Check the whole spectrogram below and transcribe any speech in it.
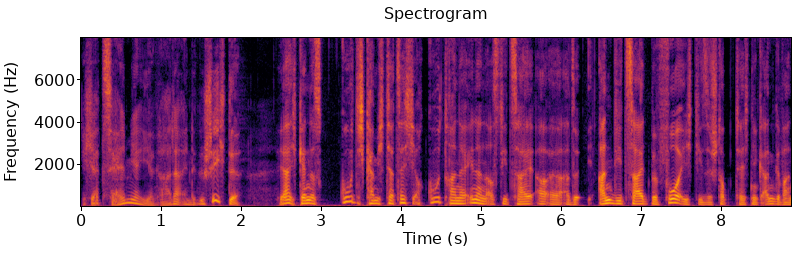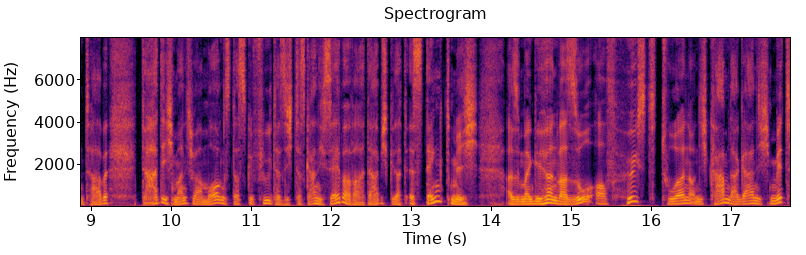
ich erzähle mir hier gerade eine Geschichte. Ja, ich kenne das gut. Ich kann mich tatsächlich auch gut daran erinnern, aus die Zeit, äh, also an die Zeit, bevor ich diese Stopptechnik angewandt habe. Da hatte ich manchmal morgens das Gefühl, dass ich das gar nicht selber war. Da habe ich gedacht, es denkt mich. Also mein Gehirn war so auf Höchsttouren und ich kam da gar nicht mit,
